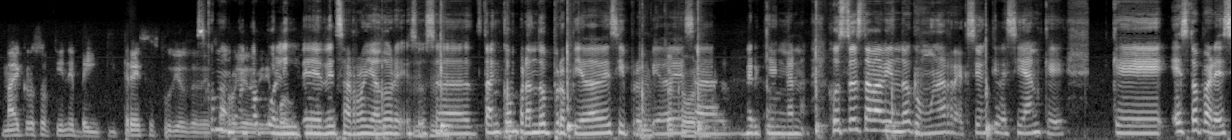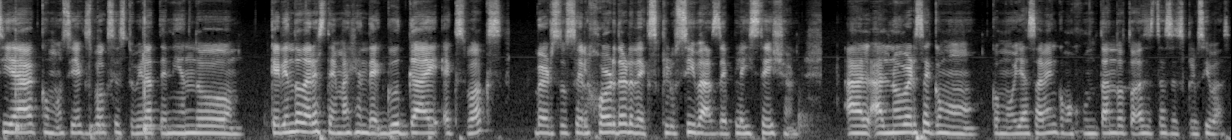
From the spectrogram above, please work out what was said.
Microsoft tiene 23 estudios de es como un de, desarrolladores, o sea, están comprando propiedades y propiedades a ver quién gana. Justo estaba viendo como una reacción que decían que, que esto parecía como si Xbox estuviera teniendo, queriendo dar esta imagen de good guy Xbox versus el hoarder de exclusivas de PlayStation. Al, al, no verse como, como ya saben, como juntando todas estas exclusivas.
